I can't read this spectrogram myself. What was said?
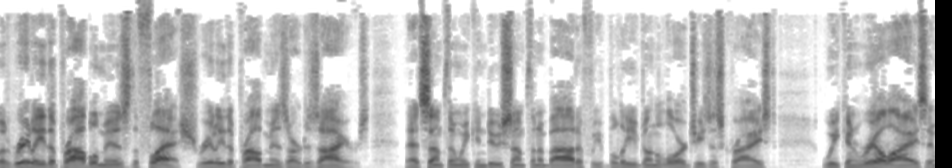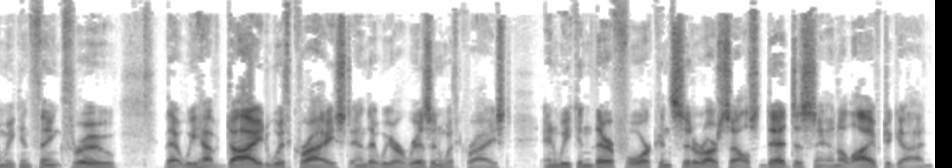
But really, the problem is the flesh. Really, the problem is our desires. That's something we can do something about if we've believed on the Lord Jesus Christ. We can realize and we can think through that we have died with Christ and that we are risen with Christ, and we can therefore consider ourselves dead to sin, alive to God,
